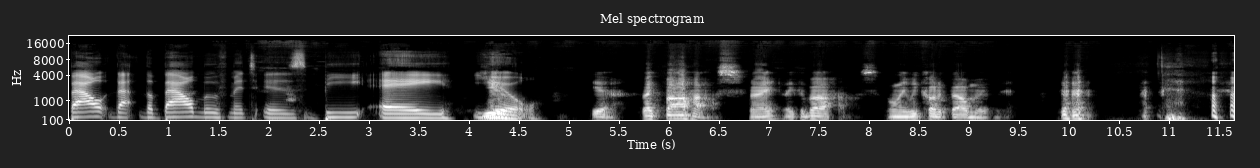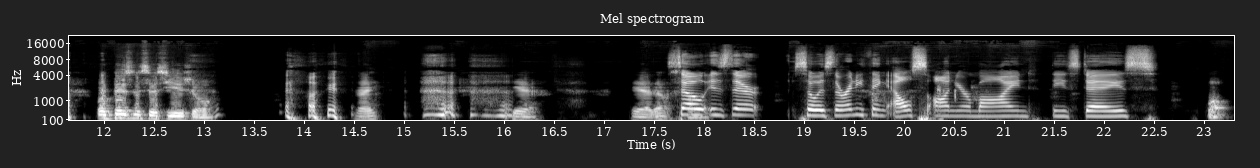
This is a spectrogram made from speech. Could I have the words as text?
bow that the bow movement is B A U. yeah, like Bauhaus, right? Like the Bauhaus, only we call it bow movement, or business as usual, right? Yeah, yeah. That So fun. is there so is there anything else on your mind these days? Well,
